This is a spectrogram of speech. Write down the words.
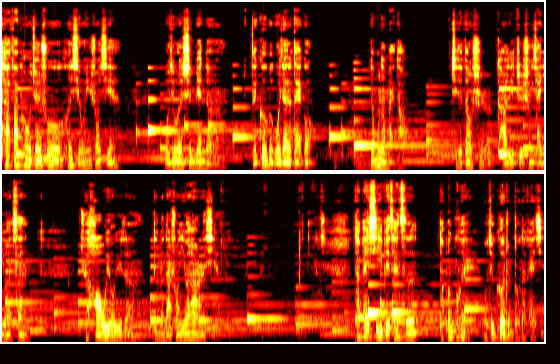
他发朋友圈说很喜欢一双鞋。我就问身边的，在各个国家的代购能不能买到？记得当时卡里只剩下一万三，却毫不犹豫地订了那双一万二的鞋。他拍戏背台词，他崩溃，我就各种逗他开心。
